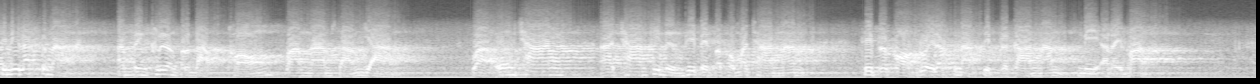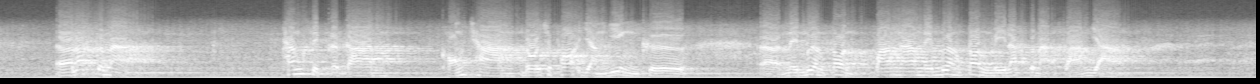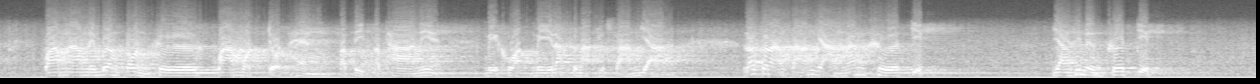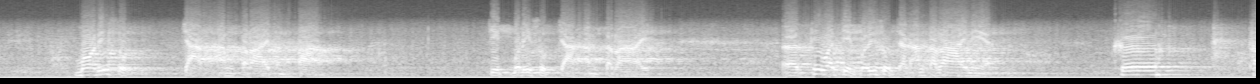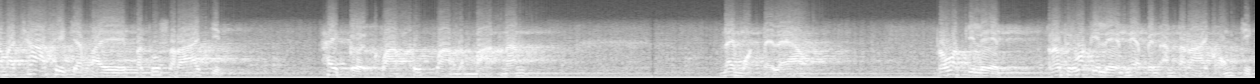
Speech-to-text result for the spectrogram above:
ที่นี้ลักษณะอันเป็นเครื่องประดับของความงามสามอย่าง ว่าองค์ฌานฌานที่หนึ่งที่เป็นปฐมฌานนั้น ที่ประกอบด้วยลักษณะสิบประการนั้นมีอะไรบ้างลักษณะทั้งสิบประการของฌานโดยเฉพาะอย่างยิ่งคือในเบื้องต้น ความงามในเบื้องต้นมีลักษณะสามอย่าง ความงามในเบื้องต้นคือความหมดจดแห่งปฏิปทาเนี่ยมีมีลักษณะอยู่สามอย่าง ลักษณะสามอย่างนั้นคือจิต อย่างที่หนึ่งคือจิต บริสุทธิ์จากอันตรายต่างๆ จิตบริสุทธิ์จากอันตรายที่ว่าจิตบริสุทธิ์จากอันตรายเนี่ย คือธรรมชาติที่จะไปประทุษร้ายจิต ให้เกิดความทุกข์ความลำบากนั้น ได้หมดไปแล้ว เพราะว่ากิเลส เราถือว่ากิเลสเนี่ยเป็นอันตรายของจิต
